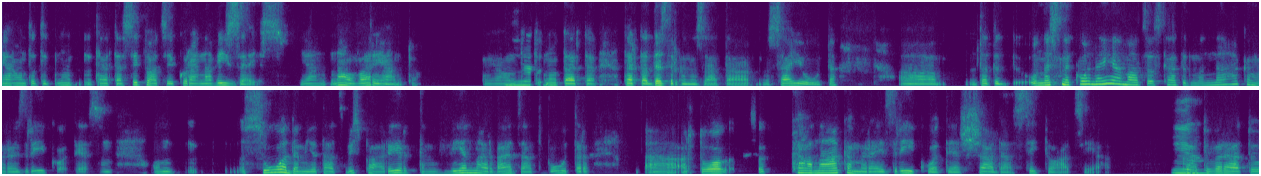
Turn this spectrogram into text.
Jā, un tad, nu, tā ir tā situācija, kurai nav izējas, jā, nav variantu. Jā, un, tad, nu, tā, ir tā, tā ir tā dezorganizētā sajūta. Uh, Tātad, un es neko neiemācos, kā tad man nākamreiz rīkoties. Un, un sodam, ja tāds vispār ir, tam vienmēr vajadzētu būt ar, ar to, kā nākamreiz rīkoties šādā situācijā. Jā. Kā tu varētu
